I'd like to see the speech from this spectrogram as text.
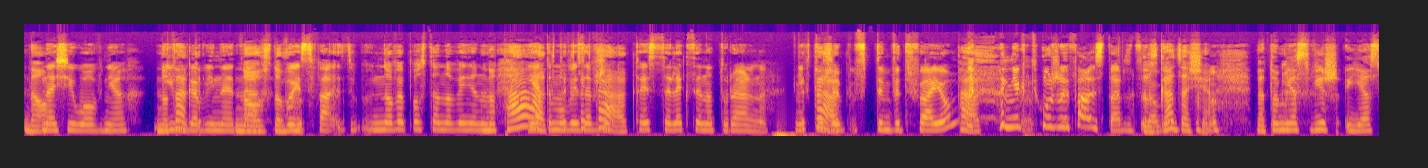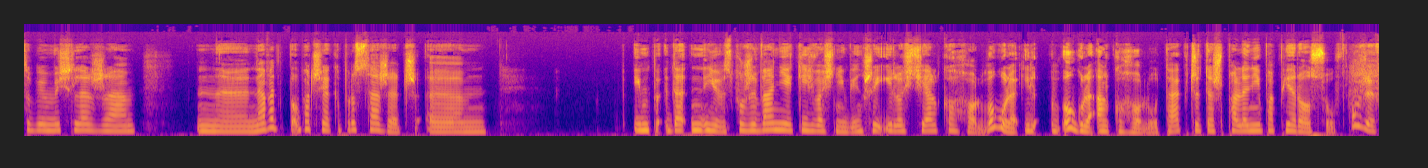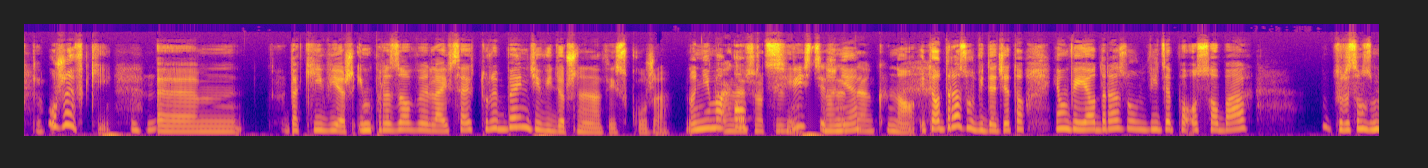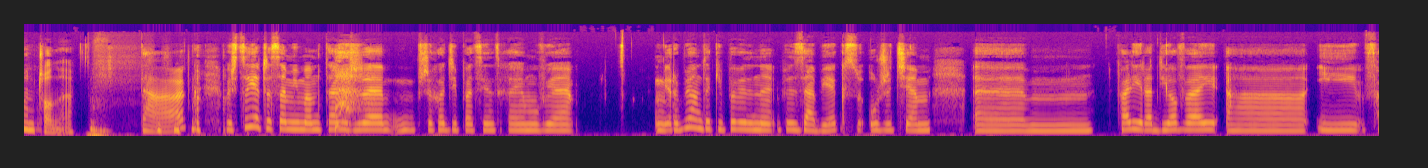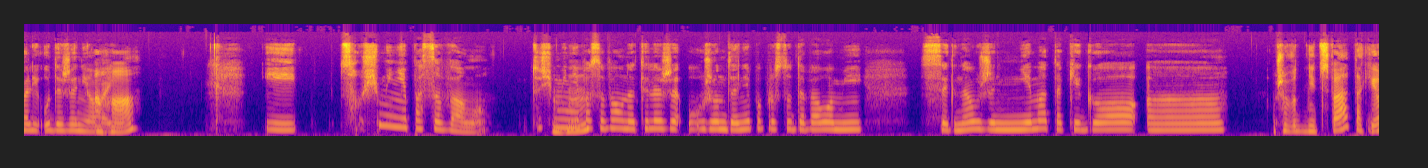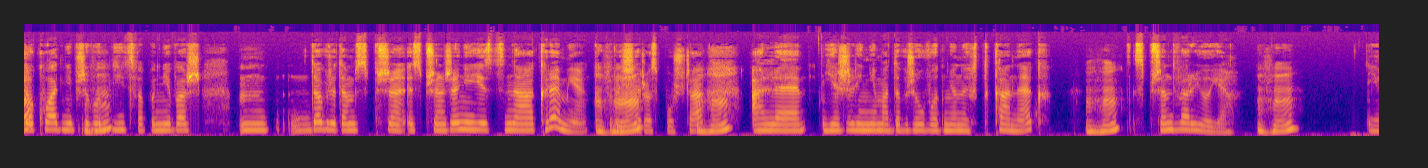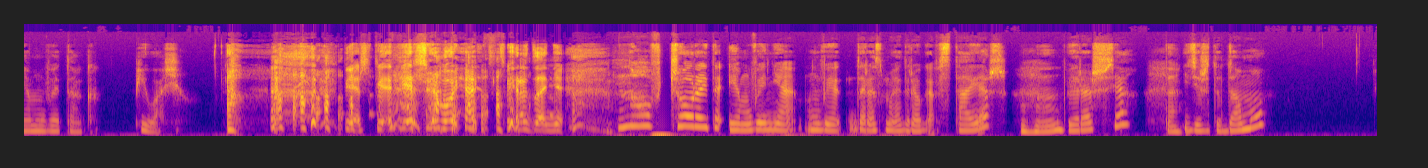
No. Na siłowniach no i tak. w gabinetach, no, znowu... bo jest nowe postanowienia. No, no tak, ja to tak, mówię tak, zawsze, tak. to jest selekcja naturalna. Niektórzy w tym wytrwają, tak. a niektórzy falstart zrobią. Zgadza się. Natomiast wiesz, ja sobie myślę, że nawet popatrz, jaka prosta rzecz. nie wiem, spożywanie jakiejś właśnie większej ilości alkoholu, w ogóle, w ogóle alkoholu, tak? Czy też palenie papierosów. Używki. Używki. Mhm. Um, taki, wiesz, imprezowy lifestyle, który będzie widoczny na tej skórze. No nie ma Ależ opcji. oczywiście, no że nie? tak. No i to od razu widać. Ja to, ja mówię, ja od razu widzę po osobach, które są zmęczone. Tak. Wiesz co, ja czasami mam tak, że przychodzi pacjentka i ja mówię, robiłam taki pewien zabieg z użyciem um, fali radiowej uh, i fali uderzeniowej. Aha. I coś mi nie pasowało. Coś mhm. mi nie Mhm. pasowało na tyle, że urządzenie po prostu dawało mi sygnał, że nie ma takiego. Uh, przewodnictwa takiego? Dokładnie, przewodnictwa, mhm. ponieważ mm, dobrze, tam sprzężenie jest na kremie, który mhm. się rozpuszcza, mhm. ale jeżeli nie ma dobrze uwodnionych tkanek, mhm. sprzęt wariuje. Mhm. Ja mówię tak, piłaś. Wiesz, pierwsze moje stwierdzenie. No, wczoraj. Te... Ja mówię, nie. Mówię, teraz moja droga, wstajesz, mhm. ubierasz się, tak. idziesz do domu,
